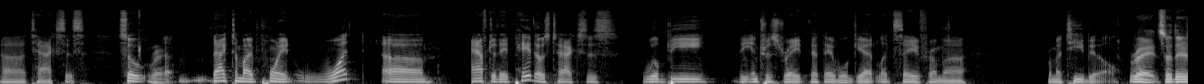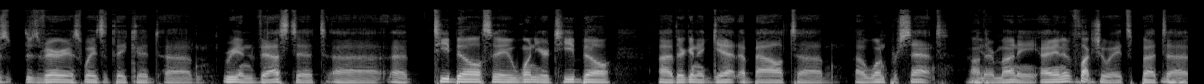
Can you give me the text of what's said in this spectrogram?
uh, taxes. So right. back to my point, what after they pay those taxes will be the interest rate that they will get, let's say, from a from a T bill. Right. So there's there's various ways that they could um, reinvest it. Uh, a T bill, say one year T bill, uh, they're going to get about um, one on yeah. their money. I mean, it fluctuates, but mm-hmm.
